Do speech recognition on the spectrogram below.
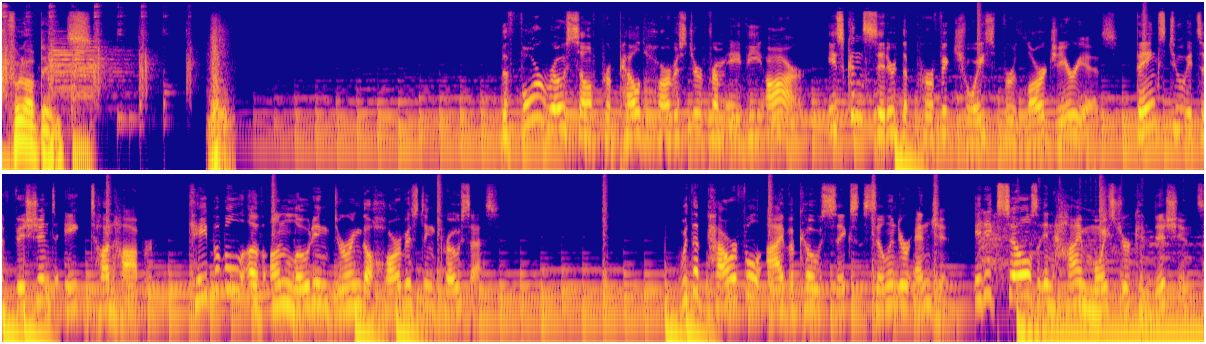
for updates The four-row self-propelled harvester from AVR is considered the perfect choice for large areas, thanks to its efficient 8-ton hopper, capable of unloading during the harvesting process. With a powerful Iveco 6-cylinder engine, it excels in high moisture conditions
